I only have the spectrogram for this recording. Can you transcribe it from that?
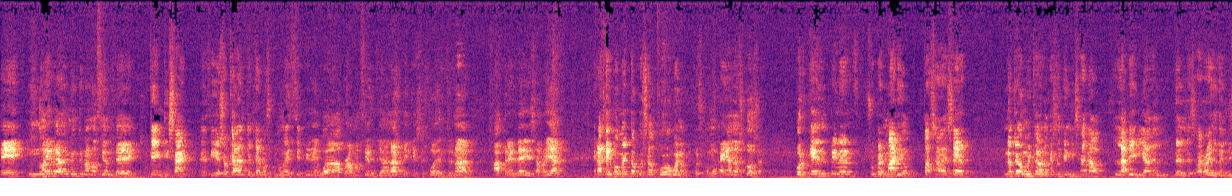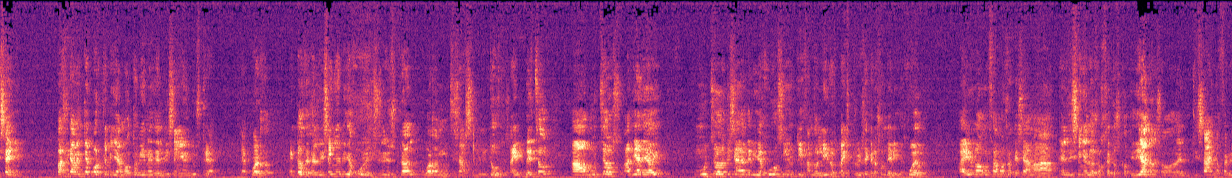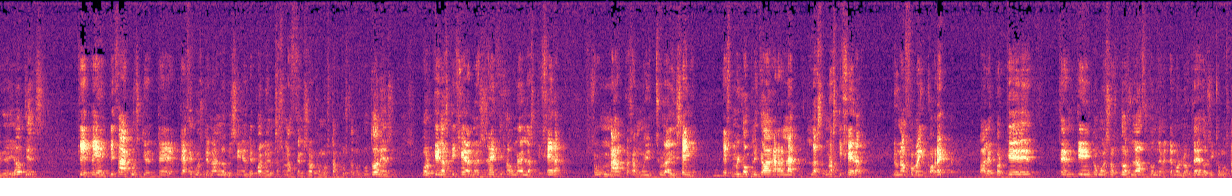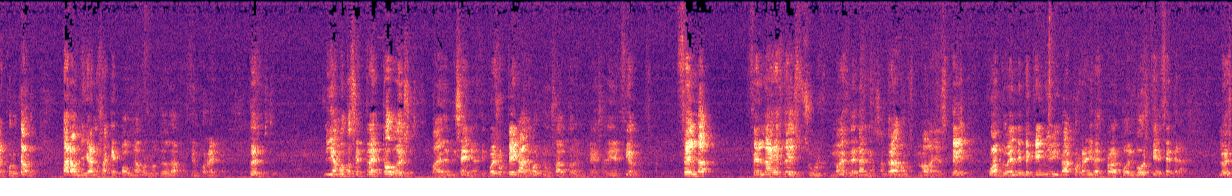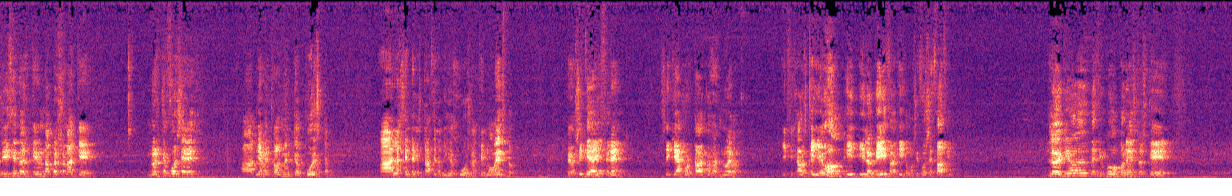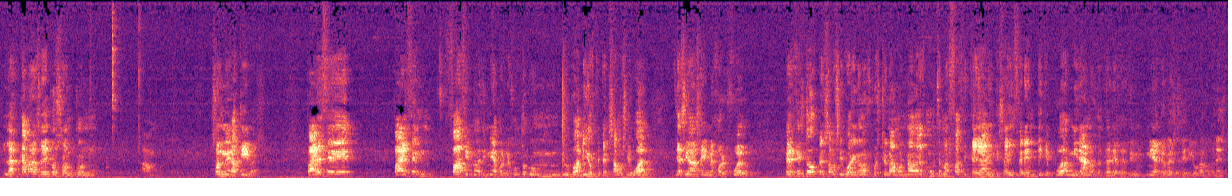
eh, no hay realmente una noción de game design. Es decir, eso que ahora entendemos como una disciplina igual a la programación y al arte, que se puede entrenar, aprender y desarrollar, en aquel momento pues era un poco, bueno, pues como caigan las cosas. ¿Por qué el primer Super Mario pasa de ser, no tengo muy claro lo que es el game design, la biblia del, desarrollo, del diseño? Básicamente porque Miyamoto viene del diseño industrial. ¿De acuerdo? Entonces, el diseño de videojuegos y el diseño industrial guardan muchísimas similitudes. Hay, de hecho, a muchos, a día de hoy, muchos diseñadores de videojuegos siguen utilizando libros para instruirse que no son de videojuegos. Hay uno muy famoso que se llama El diseño de los objetos cotidianos o el Design of Everyday Objects, que te empieza a te, hace cuestionar los diseños de cuando entras en un ascensor, cómo están puestos los botones, por qué las tijeras, no sé si se fijado una en las tijeras, son una cosa muy chula de diseño. Es muy complicado agarrar la, las, unas tijeras de una forma incorrecta, ¿vale? ¿Por qué tienen como esos dos lados donde metemos los dedos y cómo están colocados? Para obligarnos a que pongamos los dedos de la posición correcta. Entonces, Miyamoto se trae todo esto, ¿vale? Del diseño, y por eso pega de golpe un salto en, en esa dirección. Zelda Zelda es de sur, no es de Dungeons and Dragons, no, es de cuando él de pequeño iba a correr, iba a explorar por el bosque, etc. Lo que estoy diciendo es que una persona que no es que fuese uh, diametralmente opuesta a la gente que estaba haciendo videojuegos en aquel momento, pero sí que era diferente, sí que aportaba cosas nuevas. Y fijaos que llegó y, y lo que hizo aquí, como si fuese fácil. Lo que quiero decir un poco con esto es que las cámaras de eco son, con, um, son negativas parece, parecen fácil, ¿no? Decir, mira, pues junto con un grupo de amigos que pensamos igual y así van a salir mejor el juego. Pero es que si todos pensamos igual y no nos cuestionamos nada, es mucho más fácil que haya alguien que sea diferente y que pueda mirarnos desde lejos y decir, mira, creo que estoy equivocando con esto.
